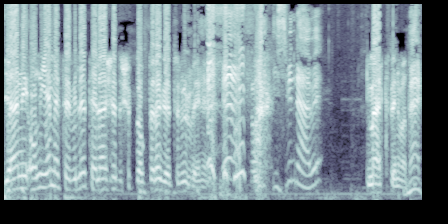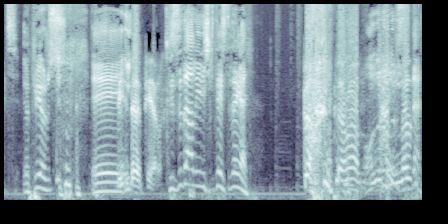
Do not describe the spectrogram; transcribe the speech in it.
yani onu yemese bile telaşa düşüp doktora götürür beni. İsmin ne abi? Mert benim adım. Mert. Öpüyoruz. Ee, Biz de öpüyoruz. Kızı da al ilişki testine gel. tamam. Olur olur Nasıl- sizden.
